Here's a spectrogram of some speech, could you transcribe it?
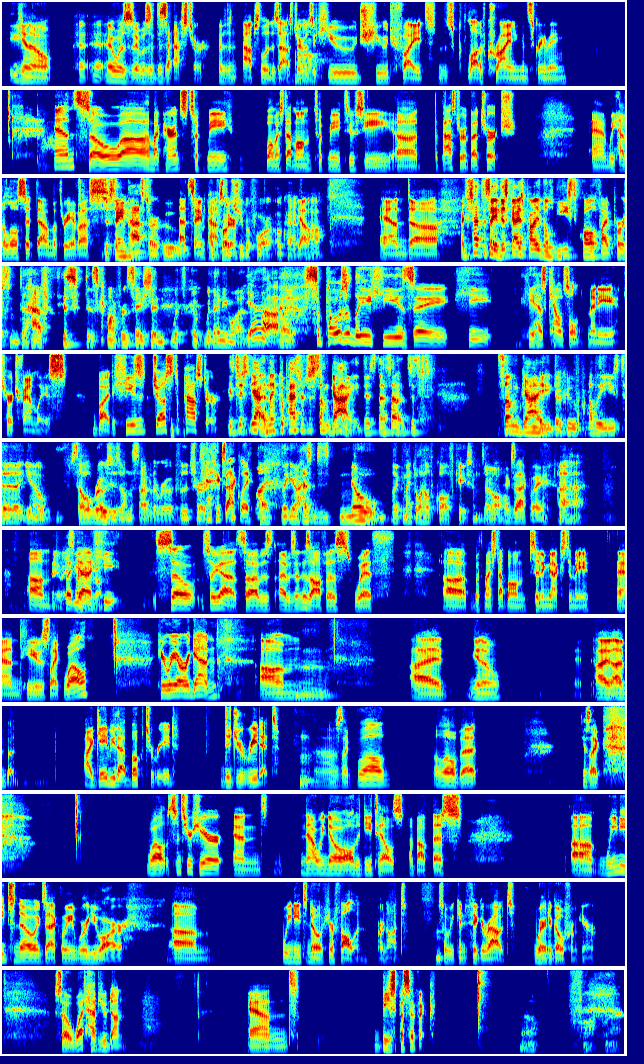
you know, it, was it was a disaster. It was an absolute disaster. It was a Oh. huge, huge fight. There was a lot of crying and screaming. And so uh, my parents took me, well, my stepmom took me to see uh, the pastor of that church. And we had a little sit down, the three of us. The same pastor who That same pastor. approached you before. Okay. Yep. Wow. And uh, I just have to say, this guy's probably the least qualified person to have this this conversation with with anyone. yeah, But, supposedly he's a he he has counseled many church families, but he's just a pastor. he's just yeah, and then pastor's just some guy. This that's how it's just some guy who probably used to you know sell roses on the side of the road for the church. exactly. Like, like you know has no like mental health qualifications at all. Exactly. Uh, Um, Anyway, but yeah, he. So so yeah, so I was I was in his office with, uh, with my stepmom sitting next to me, and he was like, "Well, here we are again. Um, hmm. I, you know, I I I gave you that book to read. Did you read it?" Hmm. I was like, "Well, a little bit." He's like, "Well, since you're here and now we know all the details about this, uh, we need to know exactly where you are. Um, we need to know if you're fallen or not, Hmm. so we can figure out where to go from here. So, what have you done? And be specific. Oh, fuck. Man.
